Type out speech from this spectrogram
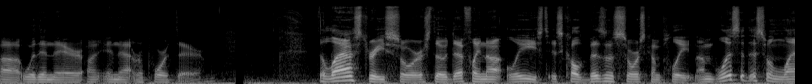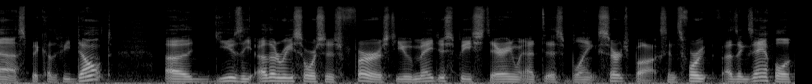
uh, within there on, in that report there. The last resource, though definitely not least, is called Business Source Complete. I'm listed this one last because if you don't uh, use the other resources first, you may just be staring at this blank search box. And for as example,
